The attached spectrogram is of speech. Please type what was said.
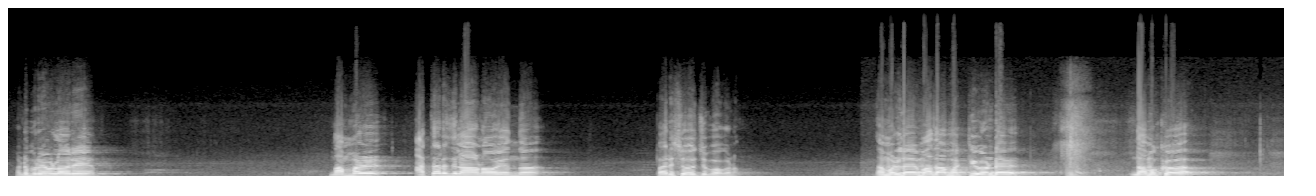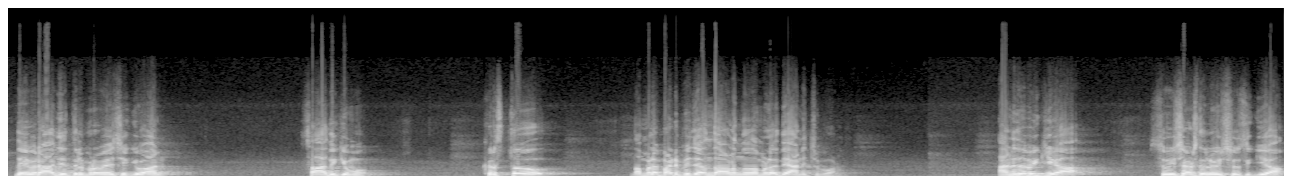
അതുകൊണ്ട് പ്രിയമുള്ളവർ നമ്മൾ അത്തരത്തിലാണോ എന്ന് പരിശോധിച്ച് പോകണം. നമ്മളുടെ മതഭക്തി കൊണ്ട് നമുക്ക് ദൈവരാജ്യത്തിൽ പ്രവേശിക്കുവാൻ സാധിക്കുമോ? ക്രിസ്തു നമ്മളെ പഠിപ്പിച്ചത് എന്താണെന്ന് നമ്മൾ ധ്യാനിച്ചു പോകണം അനുദപിക്കുക സുവിശേഷത്തിൽ വിശ്വസിക്കുക.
